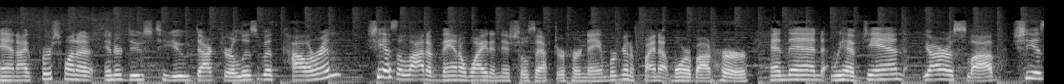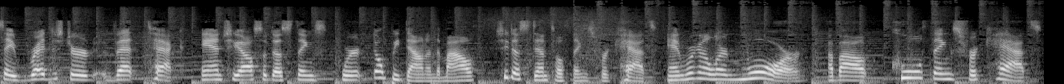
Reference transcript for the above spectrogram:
And I first want to introduce to you Dr. Elizabeth Colleran. She has a lot of Vanna White initials after her name. We're going to find out more about her. And then we have Jan Yaroslav. She is a registered vet tech and she also does things where don't be down in the mouth. She does dental things for cats. And we're going to learn more about cool things for cats.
